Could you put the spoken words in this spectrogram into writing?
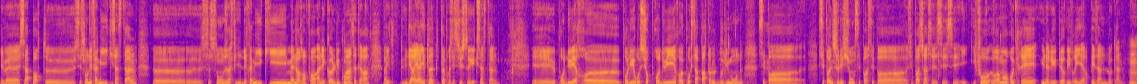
et ben ça apporte. euh, ce sont des familles qui s'installent, euh, ce sont des, familles qui mènent leurs enfants à l'école du coin, etc. Bah, derrière, il y a tout un, processus euh, qui s'installe. Et produire, euh, produire ou surproduire pour que ça parte à l'autre bout du monde, c'est pas, c'est pas une solution. C'est pas, c'est pas, c'est pas ça. C'est, c'est- il faut vraiment recréer une agriculture vivrière paysanne locale. Hmm.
